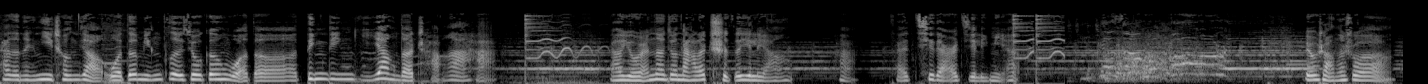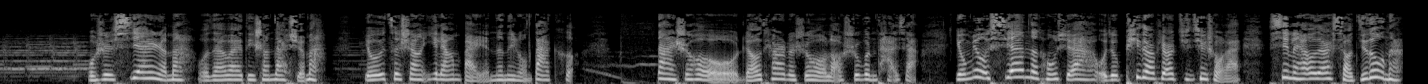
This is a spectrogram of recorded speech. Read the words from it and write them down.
他的那个昵称叫“我的名字就跟我的丁丁一样的长啊哈”，然后有人呢就拿了尺子一量，哈，才七点几厘米。刘爽子说：“我是西安人嘛，我在外地上大学嘛。有一次上一两百人的那种大课，那时候聊天的时候，老师问台下有没有西安的同学啊，我就屁颠屁颠举起手来，心里还有点小激动呢。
